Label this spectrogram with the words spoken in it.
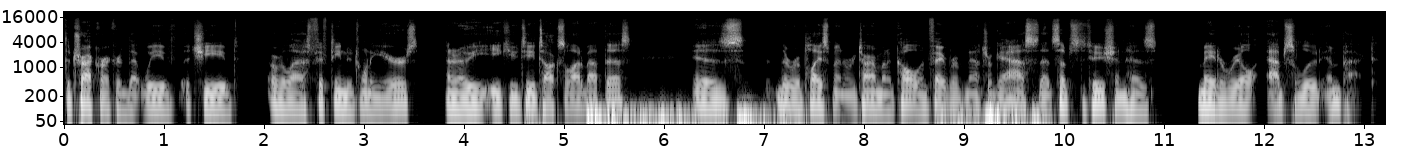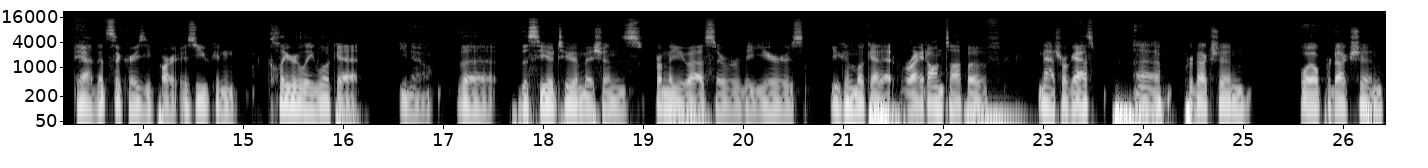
the track record that we've achieved over the last 15 to 20 years i know eqt talks a lot about this is the replacement and retirement of coal in favor of natural gas. That substitution has made a real absolute impact. Yeah, that's the crazy part is you can clearly look at, you know, the the CO2 emissions from the US over the years. You can look at it right on top of natural gas uh, production, oil production,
